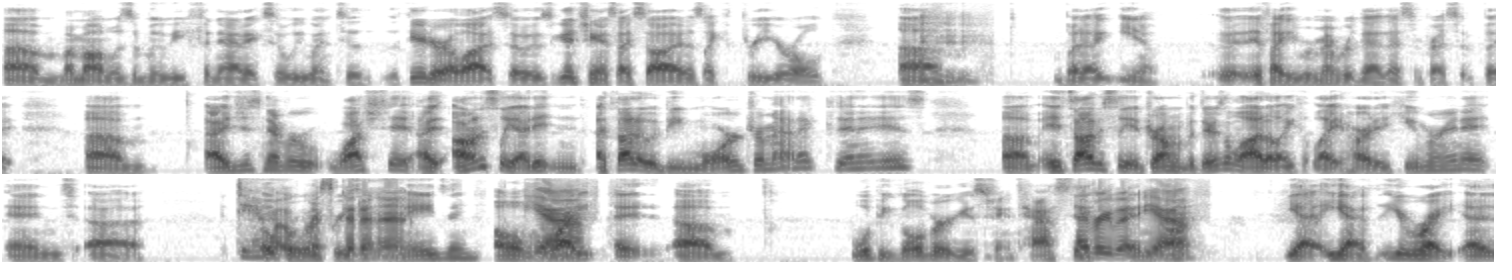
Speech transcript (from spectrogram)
Um, my mom was a movie fanatic, so we went to the theater a lot. So it was a good chance I saw it as like a three year old. Um, Mhm. but I, you know, if I remembered that, that's impressive. But um, I just never watched it. I honestly, I didn't. I thought it would be more dramatic than it is. Um, it's obviously a drama, but there's a lot of like lighthearted humor in it, and uh, Damn, Oprah Oprah's Winfrey's good amazing. Oh Yeah. right, It- um, Whoopi Goldberg is fantastic. Everybody, and, yeah. uh, yeah, yeah. You're right. Uh,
